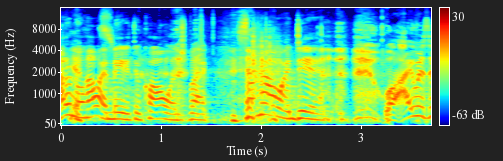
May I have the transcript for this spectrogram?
I don't know how I made it through college, but somehow I did. well, I was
